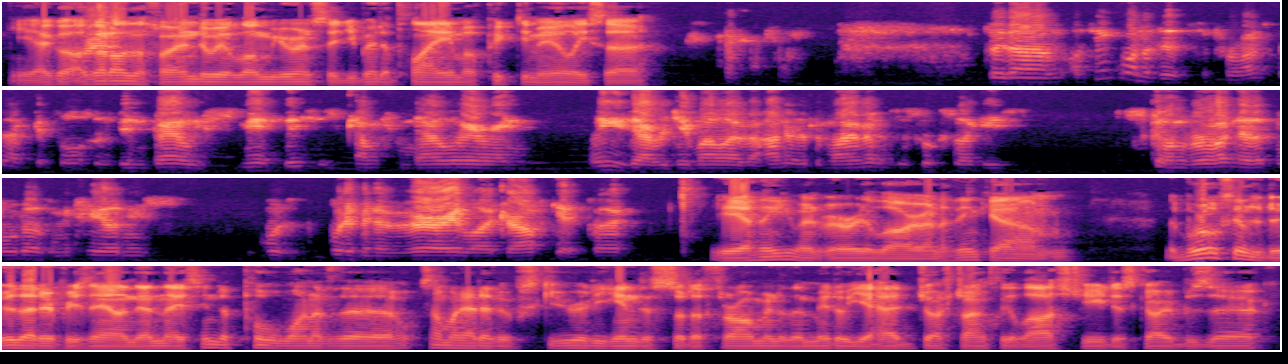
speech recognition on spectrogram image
Yeah, I got, I got on the phone to Longmuir and said, you better play him. I picked him early, so But um, I think one of the surprise brackets also has been Bailey Smith. He's just come from nowhere, and I think he's averaging well over 100 at the moment. It just looks like he's gone right now that Bulldogs midfield, and would, would have been a very low draft get. So Yeah, I think he went very low, and I think um, the Bulldogs seem to do that every now and then. They seem to pull one of the someone out of obscurity and just sort of throw them into the middle. You had Josh Dunkley last year just go berserk.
